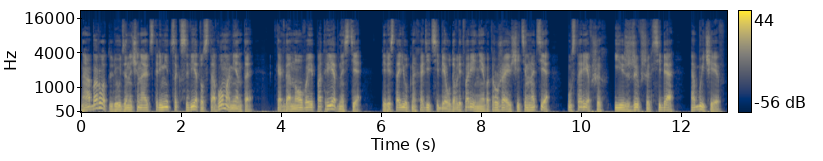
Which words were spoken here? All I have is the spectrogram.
Наоборот, люди начинают стремиться к свету с того момента, когда новые потребности перестают находить себе удовлетворение в окружающей темноте устаревших и изживших себя обычаев.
